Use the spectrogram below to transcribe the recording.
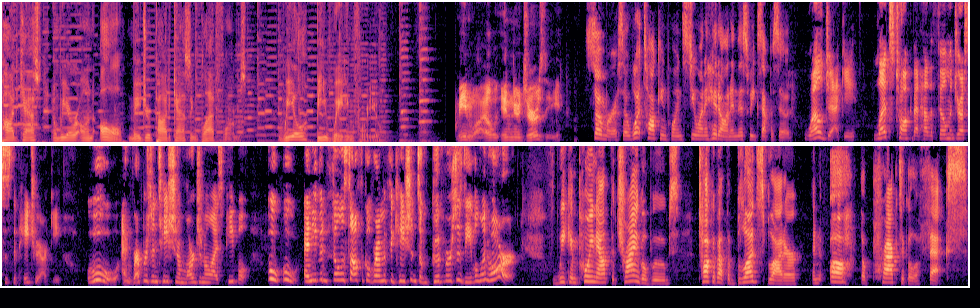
Podcast, and we are on all major podcasting platforms. We'll be waiting for you. Meanwhile, in New Jersey, So, Marissa, what talking points do you want to hit on in this week's episode? Well, Jackie, let's talk about how the film addresses the patriarchy. Ooh, and representation of marginalized people. Ooh, ooh, and even philosophical ramifications of good versus evil in horror. We can point out the triangle boobs, talk about the blood splatter, and oh, the practical effects.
